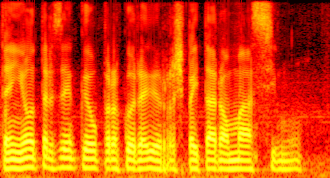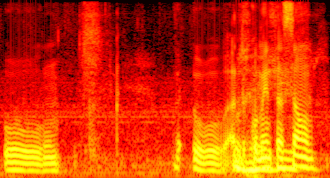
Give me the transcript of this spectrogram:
tem outras em que eu procurei respeitar ao máximo o, o a Os documentação registros.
